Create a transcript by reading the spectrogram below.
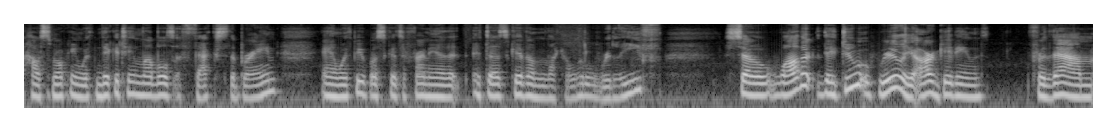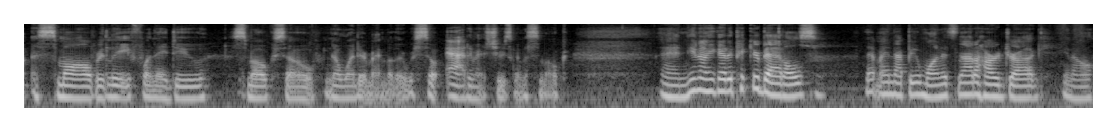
how smoking with nicotine levels affects the brain. And with people with schizophrenia, that it does give them like a little relief so while they do really are getting for them a small relief when they do smoke. So no wonder my mother was so adamant she was going to smoke. And you know, you got to pick your battles. That might not be one. It's not a hard drug. You know,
